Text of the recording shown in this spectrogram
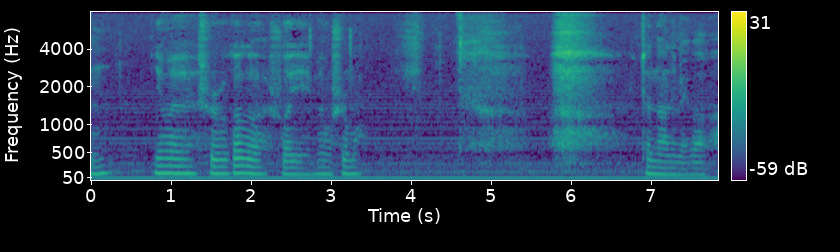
嗯，因为是哥哥，所以没有事吗？真拿你没办法。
